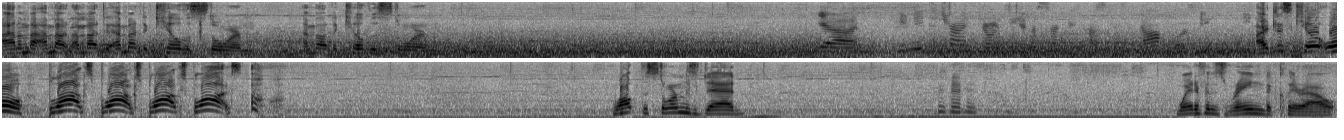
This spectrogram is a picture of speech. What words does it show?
I'm about, I'm about, I'm about to, I'm about to kill the storm. I'm about to kill the storm. Yeah, you need to try and join me in a second because it's not working. I just killed. Whoa! Blocks, blocks, blocks, blocks. Oh. Well, the storm is dead. Waiting for this rain to clear out.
